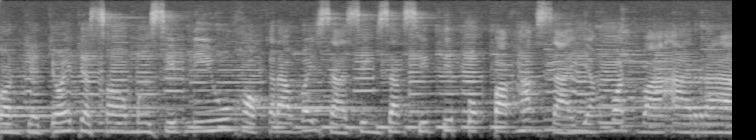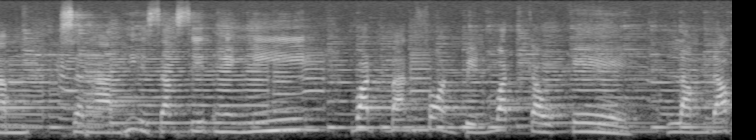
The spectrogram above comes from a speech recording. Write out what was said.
ก่อนจะจ้อยจะซอมือสิบนิ้ว ขอกราบไหว้สาสิ่งศักดิ์สิทธิ์ที่ปกปักรักษายังวัดวาอาราม สถานที่ศักดิ์สิทธิ์แห่งนี้ วัดบ้านฟ่อนเป็นวัดเก่าแก่ลำดับ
